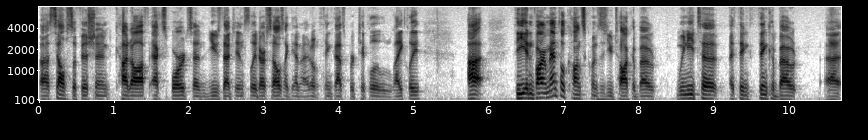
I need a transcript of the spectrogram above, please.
uh, self-sufficient, cut off exports and use that to insulate ourselves. Again, I don't think that's particularly likely. Uh, the environmental consequences you talk about, we need to, I think, think about uh,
